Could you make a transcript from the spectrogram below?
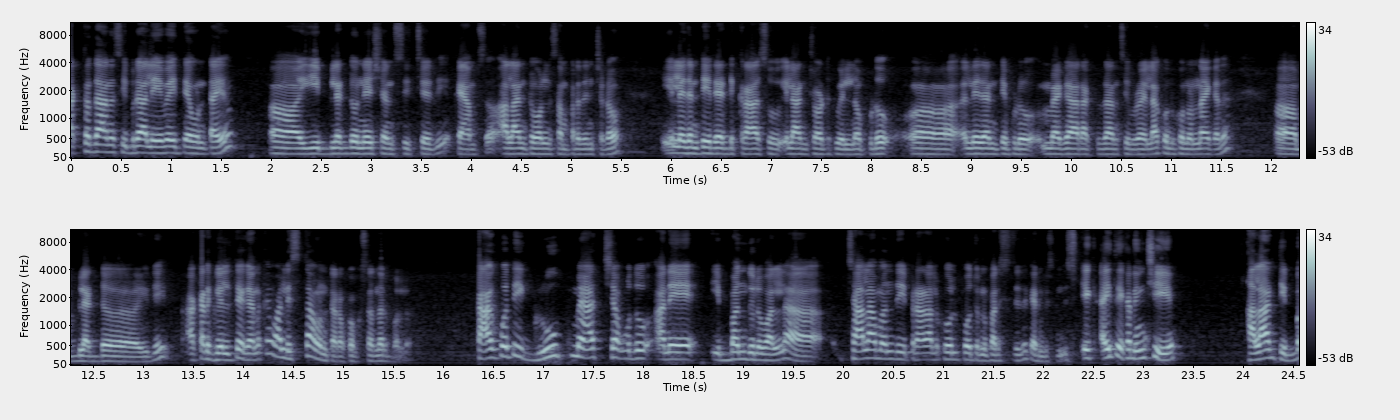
రక్తదాన శిబిరాలు ఏవైతే ఉంటాయో ఈ బ్లడ్ డొనేషన్స్ ఇచ్చేది క్యాంప్స్ అలాంటి వాళ్ళని సంప్రదించడం లేదంటే రెడ్ క్రాస్ ఇలాంటి చోటకి వెళ్ళినప్పుడు లేదంటే ఇప్పుడు మెగా రక్తదాన శిబిరం ఇలా కొన్ని కొన్ని ఉన్నాయి కదా బ్లడ్ ఇది అక్కడికి వెళ్తే కనుక వాళ్ళు ఇస్తూ ఉంటారు ఒక్కొక్క సందర్భంలో. కాకపోతే ఈ గ్రూప్ మ్యాచ్ అవ్వదు అనే ఇబ్బందుల వల్ల చాలామంది ప్రాణాలు కోల్పోతున్న పరిస్థితి అయితే కనిపిస్తుంది. అయితే ఇక్కడ నుంచి అలాంటి ఇబ్బ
